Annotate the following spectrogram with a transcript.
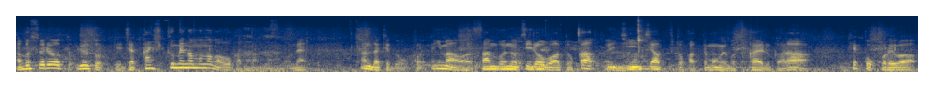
アブソリュートって若干低めのものが多かったんですよね。なんだけど今は3分の1ローバーとか1インチアップとかってものでも使えるから結構これは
